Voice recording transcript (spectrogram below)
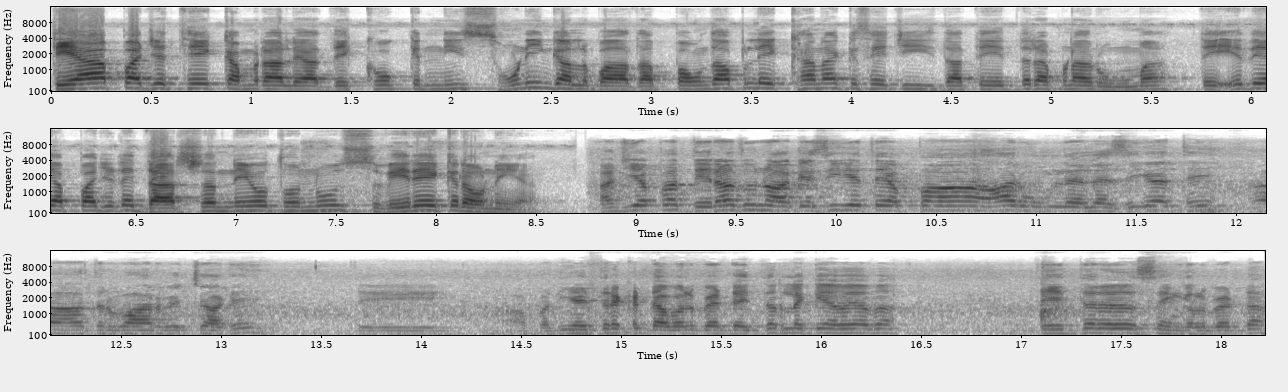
ਤੇ ਆ ਆਪਾਂ ਜਿੱਥੇ ਕਮਰਾ ਲਿਆ। ਦੇਖੋ ਕਿੰਨੀ ਸੋਹਣੀ ਗੱਲਬਾਤ ਆ। ਪਾਉਂਦਾ ਭਲੇਖਾ ਨਾ ਕਿਸੇ ਚੀਜ਼ ਦਾ ਤੇ ਇੱਧਰ ਆਪਣਾ ਰੂਮ ਆ। ਤੇ ਇਹਦੇ ਆਪਾਂ ਜਿਹੜੇ ਦਰਸ਼ਨ ਨੇ ਉਹ ਤੁਹਾਨੂੰ ਸਵੇਰੇ ਕਰਾਉਨੇ ਆ। ਹਾਂਜੀ, ਆਪਾਂ ਦੇਹਰਾਦੂਨ ਆ ਗਏ ਸੀਗੇ ਤੇ ਆਪਾਂ ਆਹ ਰੂਮ ਲੈ ਲਿਆ ਸੀਗਾ ਇੱਥੇ ਦਰਬਾਰ ਵਿੱਚ ਆ ਕੇ। ਤੇ ਵਧੀਆ, ਇੱਧਰ ਇੱਕ ਡਬਲ ਬੈੱਡ ਇੱਧਰ ਲੱਗਿਆ ਹੋਇਆ ਵਾ ਤੇ ਇੱਧਰ ਸਿੰਗਲ ਬੈੱਡ ਆ।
